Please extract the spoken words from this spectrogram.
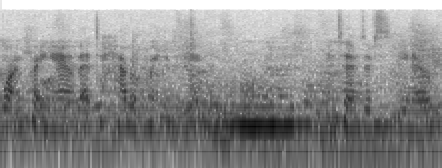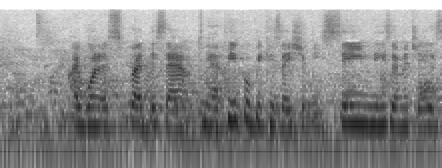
what I'm putting out there to have a point of view in terms of you know. I want to spread this out to more people because they should be seeing these images,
